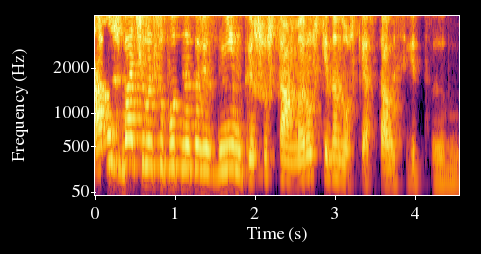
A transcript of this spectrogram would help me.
а ми ж бачили супутникові знімки, що ж там рожки на ножки остались від ем,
